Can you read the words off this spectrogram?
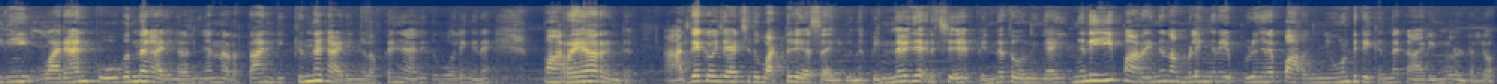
ഇനി വരാൻ പോകുന്ന കാര്യങ്ങൾ ഞാൻ നടത്താനിരിക്കുന്ന കാര്യങ്ങളൊക്കെ ഞാൻ ഇതുപോലെ ഇങ്ങനെ പറയാറുണ്ട്. ആദ്യമൊക്കെ വിചാരിച്ചത് വട്ട് കേസായിരിക്കും എന്ന്. പിന്നെ വിചാരിച്ച് പിന്നെ തോന്നി ഞാൻ ഇങ്ങനെ ഈ പറയുന്ന നമ്മളിങ്ങനെ എപ്പോഴും ഇങ്ങനെ പറഞ്ഞുകൊണ്ടിരിക്കുന്ന കാര്യങ്ങളുണ്ടല്ലോ.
